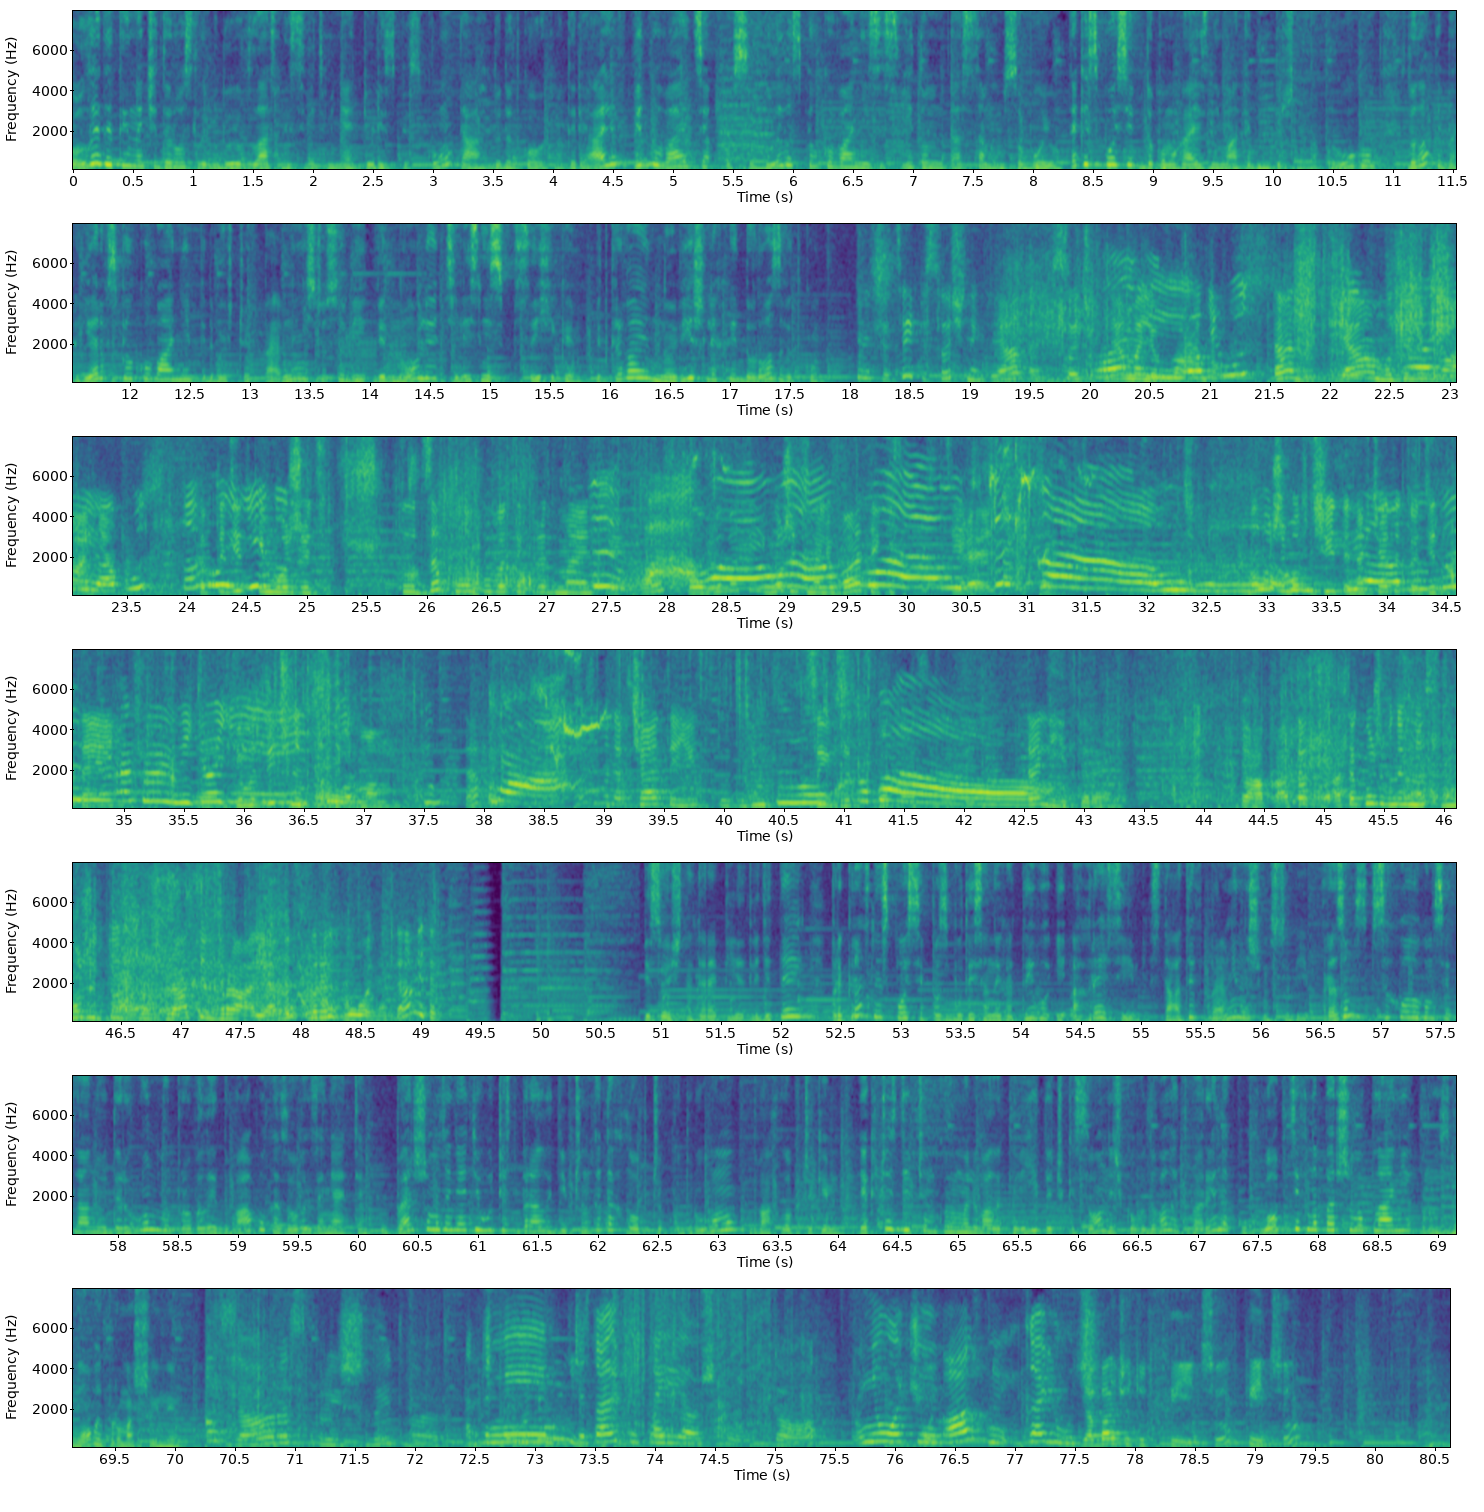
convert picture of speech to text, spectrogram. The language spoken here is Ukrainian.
Коли дитина чи дорослий будує власний світ в мініатюрі з піску та додаткових матеріалів, відбувається особливе спілкування зі світом та з самим собою. Такий спосіб допомагає знімати внутрішню напругу, долати бар'єри в спілкуванні, підвищує впевненість у собі, відновлює цілісність психіки, відкриває нові шляхи до розвитку. Цей пісочник для е, пісочок для малювання та для моделювання. Тобто дітки можуть тут закопувати предмети, розкопувати і можуть малювати якісь прості речі. Ми можемо вчити, навчати тут дітей геометричним формам. Так? Можемо навчати їх тут їм цифри показувати та літери. Так, а, так, а також вони в нас можуть тут грати в ралі або в перегони. Да? І так Пісочна терапія для дітей прекрасний спосіб позбутися негативу і агресії, стати впевненішим в собі. Разом з психологом Світланою Дергун ми провели два показових заняття. У першому занятті участь брали дівчинка та хлопчик, у другому два хлопчики. Якщо з дівчинкою малювали квіточки, сонечко, годували тваринок, у хлопців на першому плані розмови про машини. А зараз прийшли тварини. Читайте тарешки. Так, Они очень разные и колючие. бачу тут кицю, кицю,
